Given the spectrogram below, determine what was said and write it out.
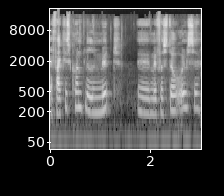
er faktisk kun blevet mødt øh, med forståelse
